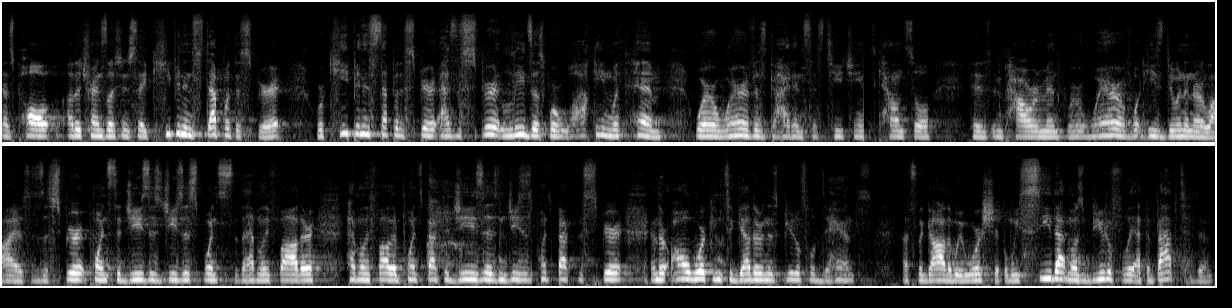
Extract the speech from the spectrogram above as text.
as Paul, other translations say, keeping in step with the Spirit. We're keeping in step with the Spirit. As the Spirit leads us, we're walking with Him. We're aware of His guidance, His teaching, His counsel, His empowerment. We're aware of what He's doing in our lives. As the Spirit points to Jesus, Jesus points to the Heavenly Father. Heavenly Father points back to Jesus, and Jesus points back to the Spirit. And they're all working together in this beautiful dance. That's the God that we worship. And we see that most beautifully at the baptism.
